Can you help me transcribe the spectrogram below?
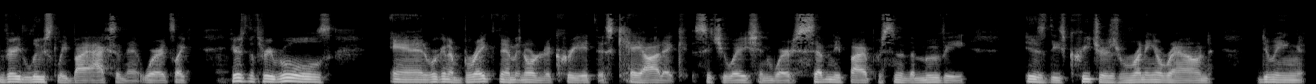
very loosely by accident where it's like here's the three rules and we're going to break them in order to create this chaotic situation where 75% of the movie is these creatures running around doing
